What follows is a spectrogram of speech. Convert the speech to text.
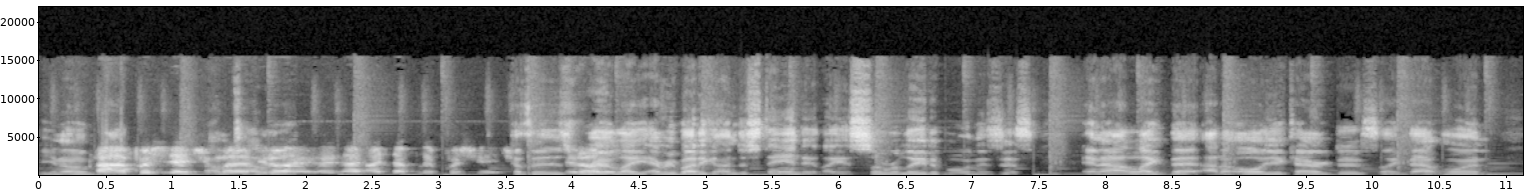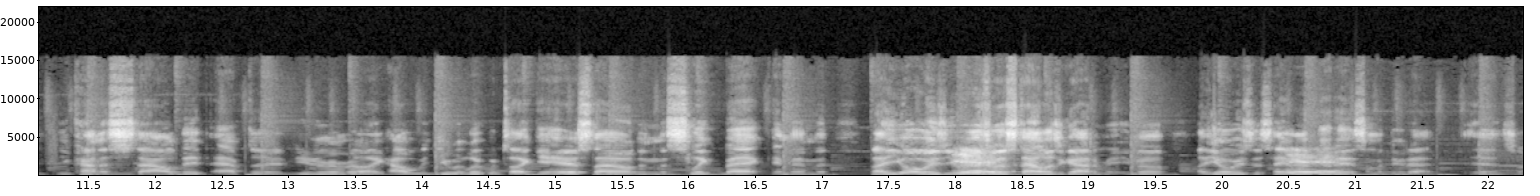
You know, I appreciate you, I'm man. You know, I, I, I definitely appreciate you. because it's You know? real. Like everybody can understand it. Like it's so relatable, and it's just. And I like that out of all your characters, like that one, you kind of styled it after. You remember like how would you would look with like your hairstyle and the slick back, and then the, like you always you always were a stylish guy to me. You know, like you always just hey, I'm gonna do this, I'm gonna do that. Yeah, so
